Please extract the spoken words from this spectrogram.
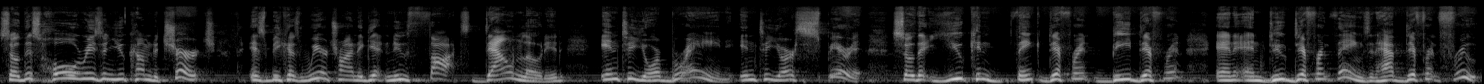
So, this whole reason you come to church is because we're trying to get new thoughts downloaded into your brain, into your spirit, so that you can think different, be different, and, and do different things and have different fruit,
